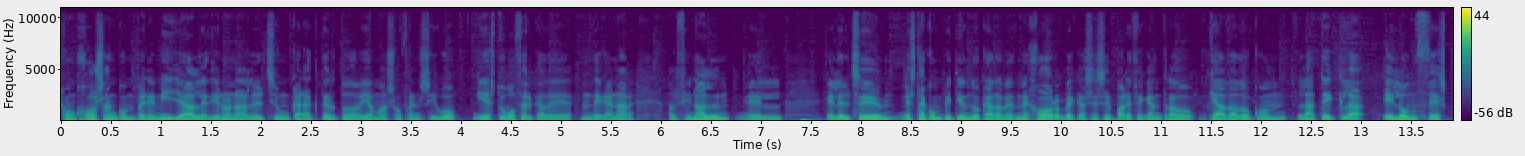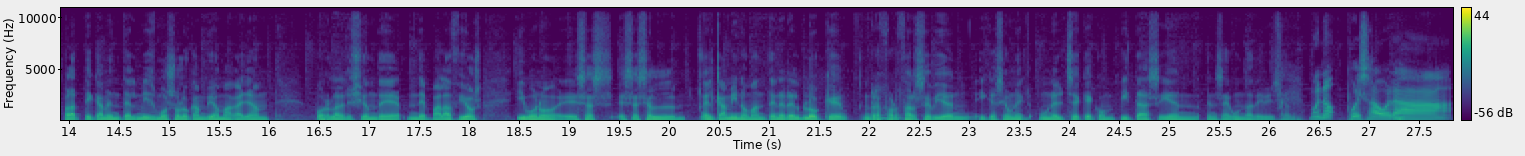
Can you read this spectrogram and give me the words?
con Josan, con Peremilla, le dieron al Elche un carácter todavía más ofensivo y estuvo cerca de, ganar. Al final, el, el Elche está compitiendo cada vez mejor. se parece que ha, entrado, que ha dado con la tecla. El 11 es prácticamente el mismo, solo cambió a Magallán por la lesión de, de Palacios. Y bueno, ese es, ese es el, el camino, mantener el bloque, reforzarse bien y que sea un, un Elche que compita así en, en segunda división. Bueno, pues ahora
